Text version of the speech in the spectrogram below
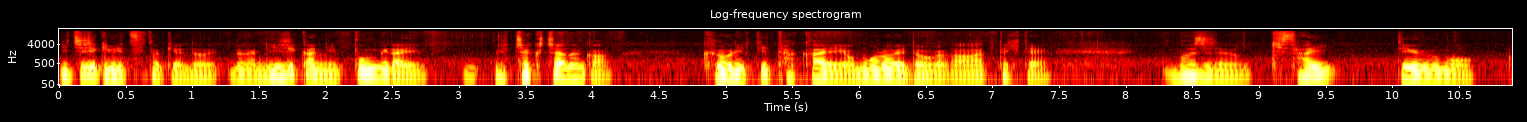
一時期見てた時はなんか2時間に1本ぐらいめちゃくちゃなんかクオリティ高いおもろい動画が上がってきてマジで記載っていうもう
